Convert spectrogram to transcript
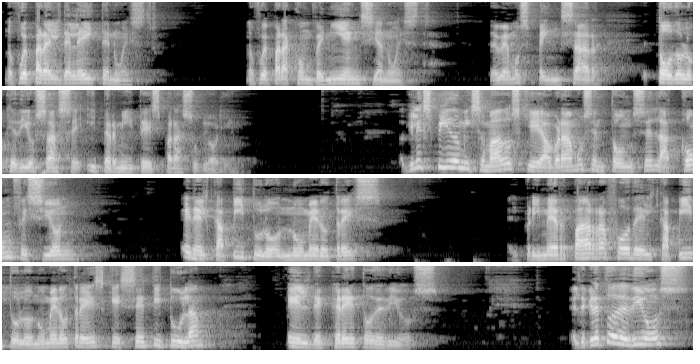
No fue para el deleite nuestro. No fue para conveniencia nuestra. Debemos pensar todo lo que Dios hace y permite es para su gloria. Aquí les pido, mis amados, que abramos entonces la confesión en el capítulo número 3. El primer párrafo del capítulo número 3 que se titula el decreto de Dios. El decreto de Dios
